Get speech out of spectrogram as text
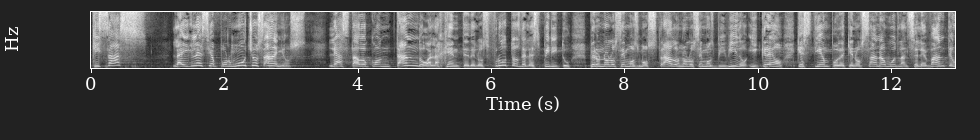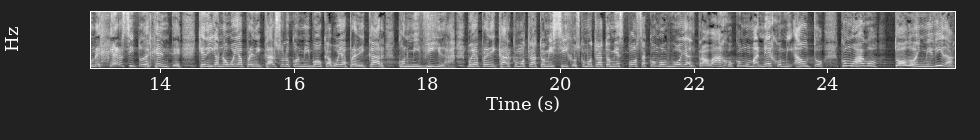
Quizás la iglesia por muchos años le ha estado contando a la gente de los frutos del Espíritu, pero no los hemos mostrado, no los hemos vivido. Y creo que es tiempo de que en Osana Woodland se levante un ejército de gente que diga, no voy a predicar solo con mi boca, voy a predicar con mi vida. Voy a predicar cómo trato a mis hijos, cómo trato a mi esposa, cómo voy al trabajo, cómo manejo mi auto, cómo hago todo en mi vida.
